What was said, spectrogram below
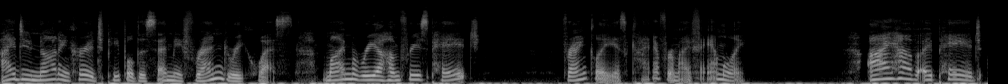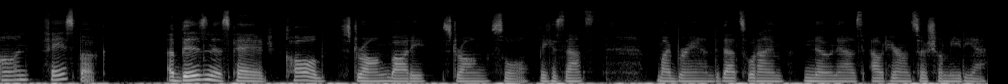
I do not encourage people to send me friend requests. My Maria Humphreys page, frankly, is kind of for my family. I have a page on Facebook, a business page called Strong Body, Strong Soul, because that's my brand. That's what I'm known as out here on social media.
